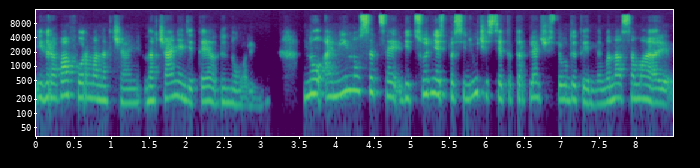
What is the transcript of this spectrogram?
ігрова форма навчання, навчання дітей один одному. Ну, а мінуси це відсутність посідючості та терплячості у дитини. Вона сама е,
